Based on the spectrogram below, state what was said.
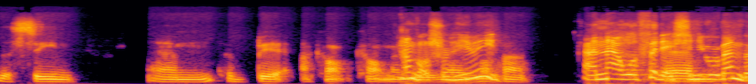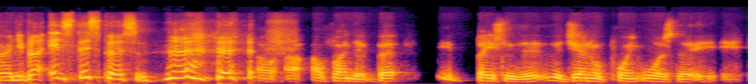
the scene um, a bit. I can't can't remember. I'm not sure who you mean. And now we'll finish, um, and you remember, and you'll be like, "It's this person." I'll, I'll, find it, but it, basically, the, the, general point was that he,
